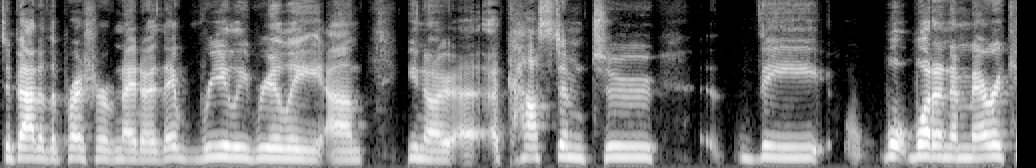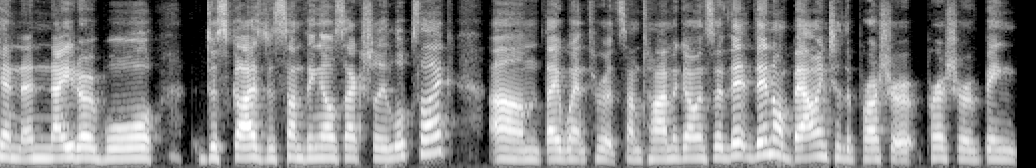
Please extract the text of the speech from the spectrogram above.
to to the pressure of NATO. They're really, really, um, you know, accustomed to the what, what an American and NATO war disguised as something else actually looks like. Um, they went through it some time ago, and so they're, they're not bowing to the pressure pressure of being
